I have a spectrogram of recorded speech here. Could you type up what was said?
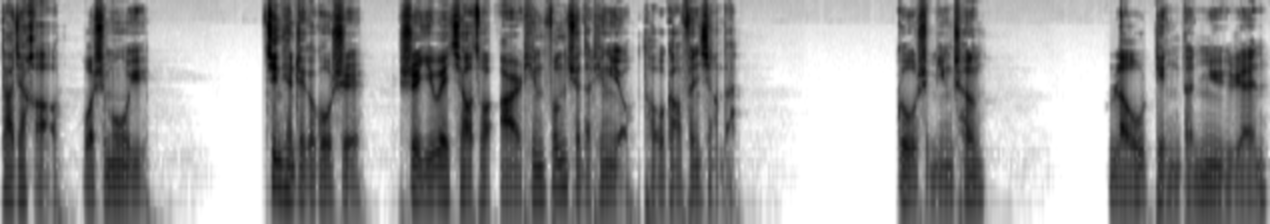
大家好，我是木鱼。今天这个故事是一位叫做耳听风雪的听友投稿分享的。故事名称：楼顶的女人。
